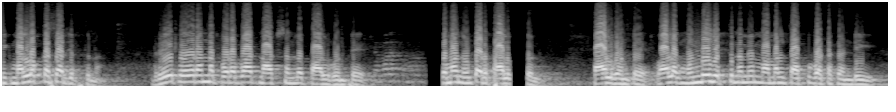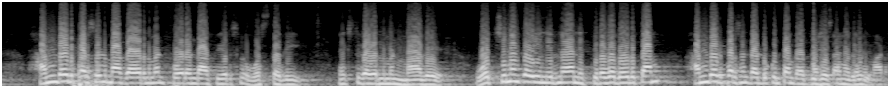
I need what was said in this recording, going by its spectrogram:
మీకు మళ్ళీ ఒక్కసారి చెప్తున్నా. రేపు ఎవరన్నా పొరపాటున ఆక్షన్లో పాల్గొంటే కొంతమంది ఉంటారు పాల్గొంటోళ్ళు పాల్గొంటే వాళ్ళకి ముందే చెప్తున్నా మేము మమ్మల్ని తప్పు పట్టకండి. హండ్రెడ్ పర్సెంట్ మా గవర్నమెంట్ ఫోర్ అండ్ హాఫ్ ఇయర్స్లో వస్తుంది. నెక్స్ట్ గవర్నమెంట్ మాదే. వచ్చినాక ఈ నిర్ణయాన్ని తిరగదోడుతాం హండ్రెడ్ పర్సెంట్ అడ్డుకుంటాం రద్దు చేస్తాం అది మాట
